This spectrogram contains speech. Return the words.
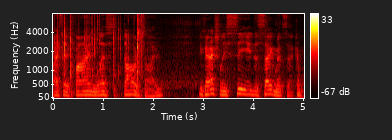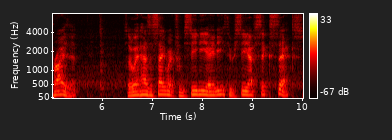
I say find list dollar sign, you can actually see the segments that comprise it. So it has a segment from CD80 through CF66.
